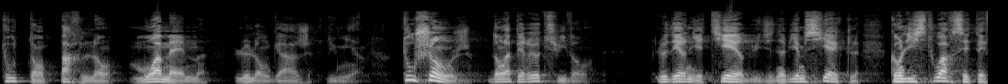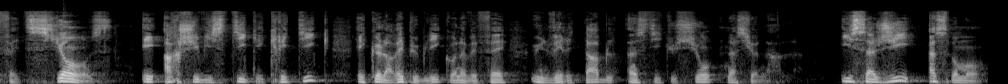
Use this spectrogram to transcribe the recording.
tout en parlant moi-même le langage du mien. Tout change dans la période suivante. Le dernier tiers du XIXe siècle, quand l'histoire s'était faite science et archivistique et critique, et que la République en avait fait une véritable institution nationale. Il s'agit à ce moment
